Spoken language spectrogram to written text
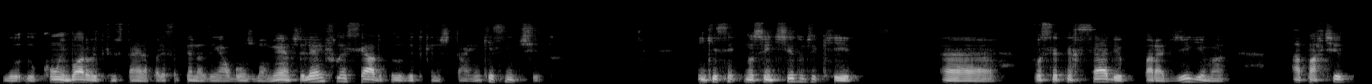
do, do Kuhn, embora o Wittgenstein apareça apenas em alguns momentos, ele é influenciado pelo Wittgenstein. Em que sentido? Em que, no sentido de que você percebe o paradigma a partir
